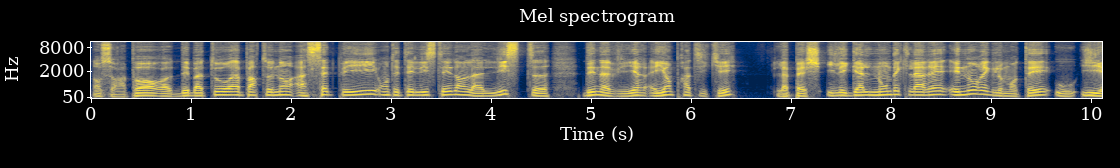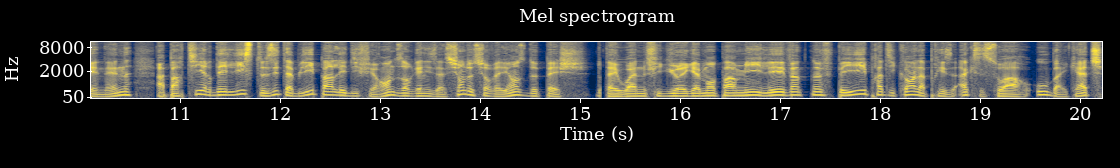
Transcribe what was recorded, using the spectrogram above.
Dans ce rapport, des bateaux appartenant à sept pays ont été listés dans la liste des navires ayant pratiqué la pêche illégale non déclarée et non réglementée, ou INN, à partir des listes établies par les différentes organisations de surveillance de pêche. Taïwan figure également parmi les 29 pays pratiquant la prise accessoire ou bycatch,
